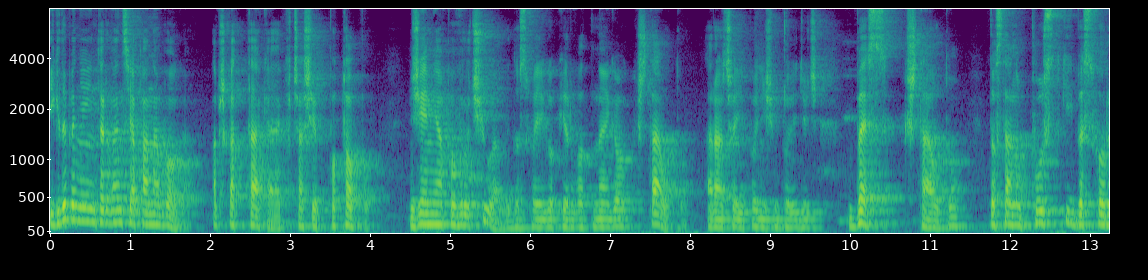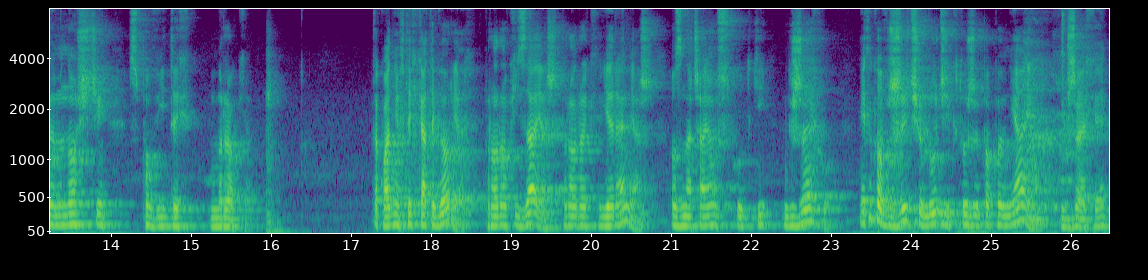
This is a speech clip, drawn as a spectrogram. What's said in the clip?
I gdyby nie interwencja Pana Boga, na przykład taka jak w czasie potopu, Ziemia powróciłaby do swojego pierwotnego kształtu, a raczej powinniśmy powiedzieć bez kształtu, do stanu pustki bezforemności spowitych mrokiem. Dokładnie w tych kategoriach prorok Izajasz, prorok Jeremiasz oznaczają skutki grzechu. Nie tylko w życiu ludzi, którzy popełniają grzechy,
